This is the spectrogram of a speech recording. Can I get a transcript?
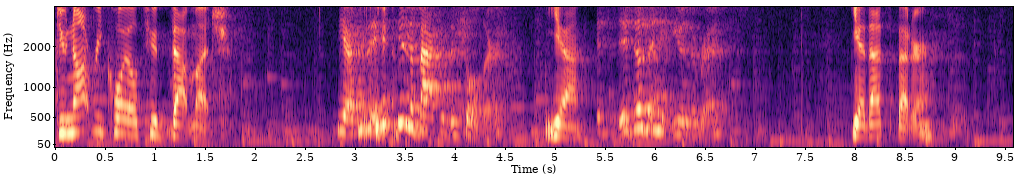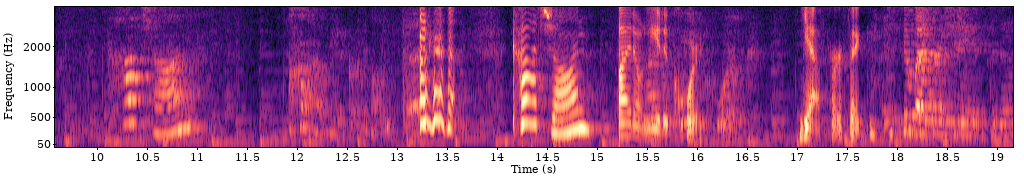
Do not recoil to that much. Yeah, because it hits you in the back of the shoulder. Yeah, It, it doesn't hit you in the wrist. yeah, that's better. Kacchan, I don't need a quirk. Kacchan, I don't need a quirk. Quirk. Yeah, perfect. I just feel bad for shooting this because then,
